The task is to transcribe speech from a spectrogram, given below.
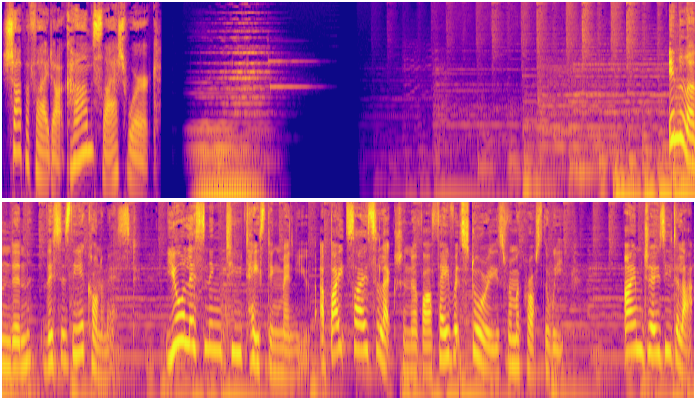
shopify.com/work. In London, this is The Economist. You're listening to Tasting Menu, a bite-sized selection of our favorite stories from across the week. I'm Josie Delap,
